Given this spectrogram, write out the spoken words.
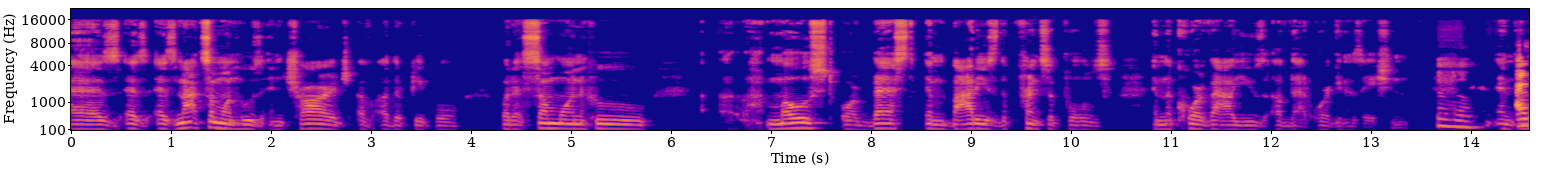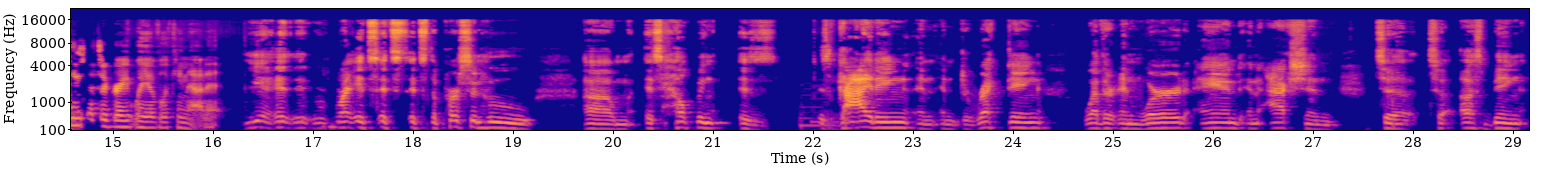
as as as not someone who's in charge of other people, but as someone who uh, most or best embodies the principles and the core values of that organization. Mm-hmm. And, I think that's a great way of looking at it. Yeah, it, it, right. It's it's it's the person who um, is helping is is guiding and, and directing, whether in word and in action, to to us being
